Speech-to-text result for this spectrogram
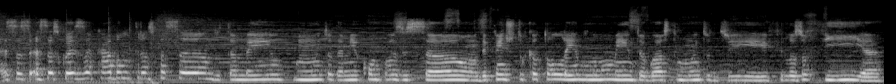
essas, essas coisas acabam transpassando também muito da minha composição, depende do que eu estou lendo no momento. Eu gosto muito de filosofia,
